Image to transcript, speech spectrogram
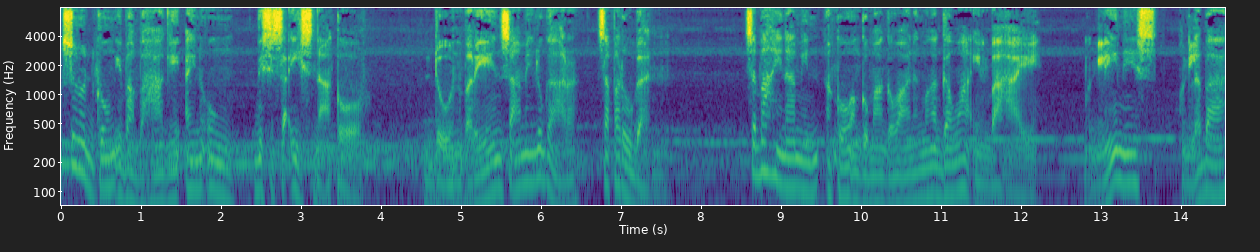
Sunod kong ibabahagi ay noong 16 na ako. Doon pa rin sa aming lugar sa Parugan. Sa bahay namin ako ang gumagawa ng mga gawain bahay. Maglinis, maglaba,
